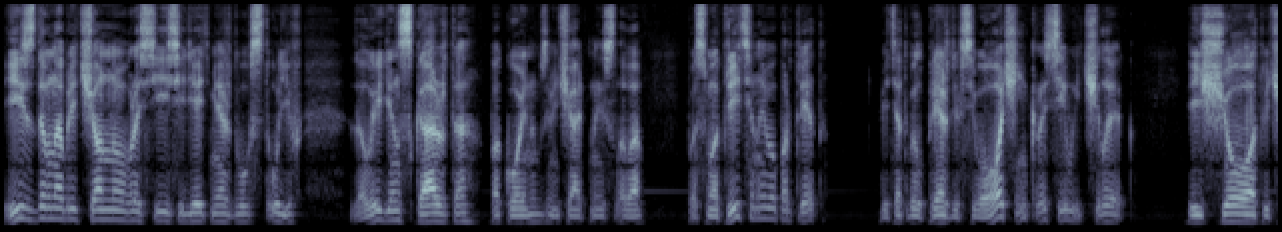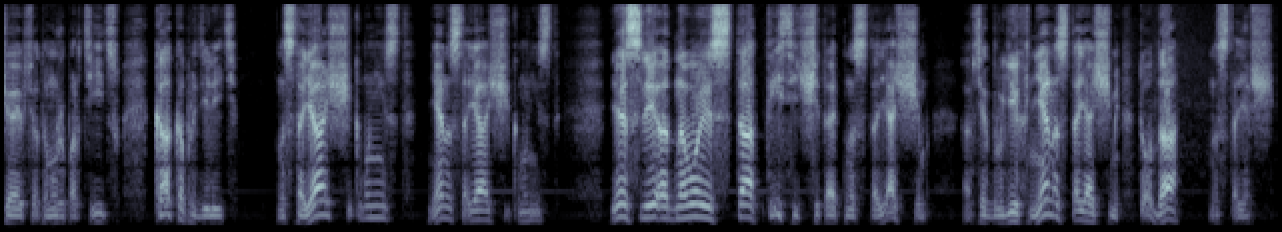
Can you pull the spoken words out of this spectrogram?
издавна обреченного в России сидеть между двух стульев. Залыгин скажет о покойном замечательные слова. Посмотрите на его портрет, ведь это был прежде всего очень красивый человек. Еще, отвечая все тому же партийцу, как определить, настоящий коммунист, не настоящий коммунист? Если одного из ста тысяч считать настоящим, а всех других не настоящими, то да, настоящий.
